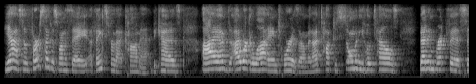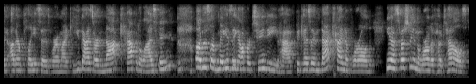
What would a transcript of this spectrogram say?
Yeah, so first I just want to say uh, thanks for that comment because I have I work a lot in tourism and I've talked to so many hotels, bed and breakfasts and other places where I'm like, you guys are not capitalizing on this amazing opportunity you have because in that kind of world, you know, especially in the world of hotels,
